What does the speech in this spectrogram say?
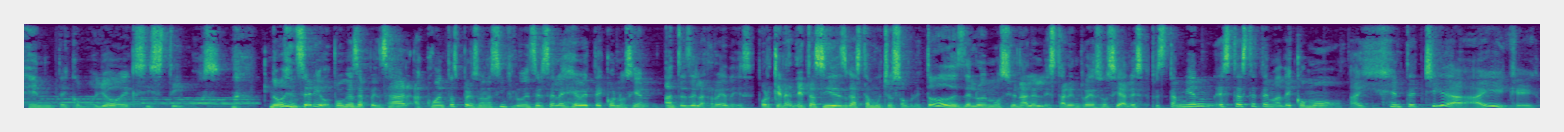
gente como yo existimos. no, en serio, pónganse a pensar a cuántas personas influencers LGBT conocían antes de las redes, porque la neta sí desgasta mucho, sobre todo desde lo emocional, el estar en redes sociales. Pues también está este tema de cómo hay gente chida ahí que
